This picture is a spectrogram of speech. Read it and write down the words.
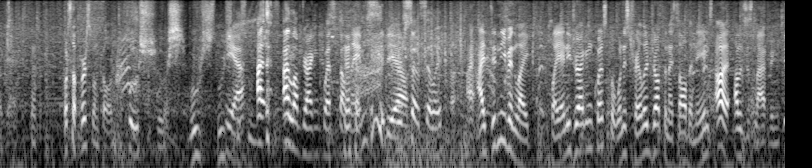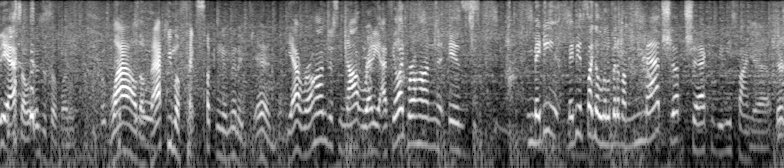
Okay. What's the first one called? Woosh. Woosh. Woosh. Swoosh. Yeah. swoosh. I, I love Dragon Quest spell names. Yeah. They're so silly. I, I didn't even like play any Dragon Quest, but when his trailer dropped and I saw the names, I, I was just laughing. It was Yeah. So it was just so funny. Wow, the vacuum effect sucking him in again. Yeah, Rohan just not ready. I feel like Rohan is maybe maybe it's like a little bit of a matchup check. Vivi's fine. Yeah, there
